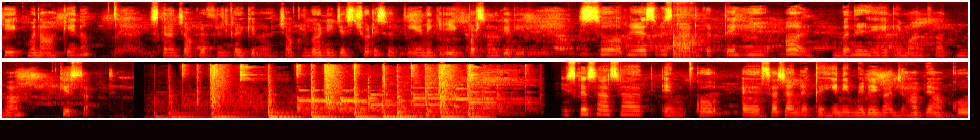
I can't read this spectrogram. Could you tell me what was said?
केक बना के ना इसके अंदर चॉकलेट फिल करके बना चॉकलेट बनी जैसे छोटी सी होती है यानी कि एक पर्सन के लिए। सो so, अपनी रेसिपी स्टार्ट करते हैं और बने रहे ईमान फातिमा के साथ। इसके साथ साथ इनको ऐसा चैनल कहीं नहीं मिलेगा जहाँ पे आपको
